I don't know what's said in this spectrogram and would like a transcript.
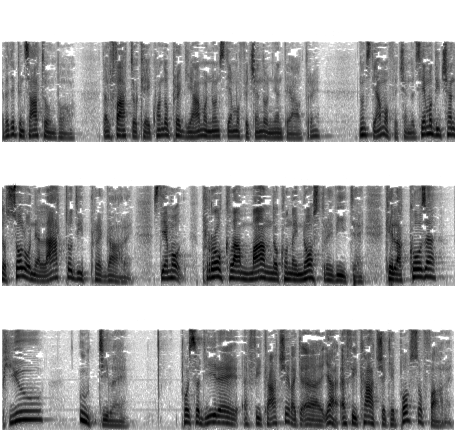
Avete pensato un po'? Dal fatto che quando preghiamo non stiamo facendo niente altro. Non stiamo facendo, stiamo dicendo solo nell'atto di pregare, stiamo proclamando con le nostre vite che la cosa più utile, posso dire efficace, like, uh, yeah, efficace che posso fare,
